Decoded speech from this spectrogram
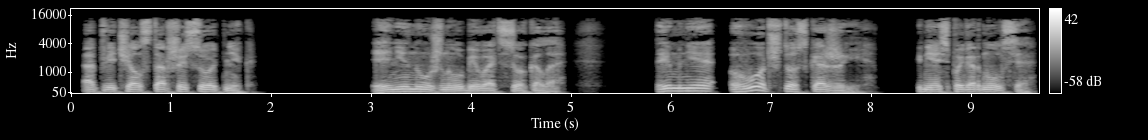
— отвечал старший сотник. «И не нужно убивать сокола. Ты мне вот что скажи». Князь повернулся.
